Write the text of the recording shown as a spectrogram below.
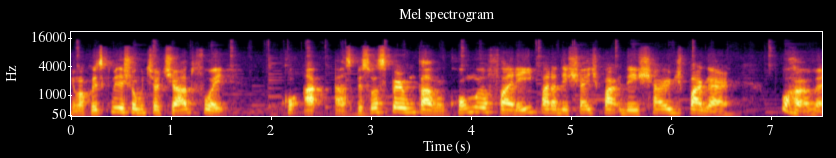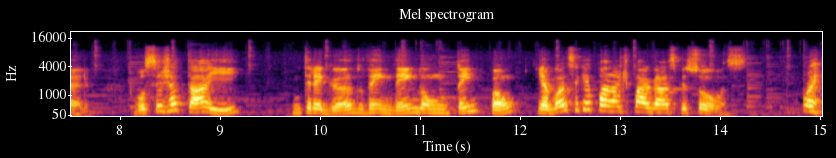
E uma coisa que me deixou muito chateado foi as pessoas se perguntavam como eu farei para deixar de, deixar de pagar. Porra, velho, você já tá aí entregando, vendendo há um tempão e agora você quer parar de pagar as pessoas? Ué,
